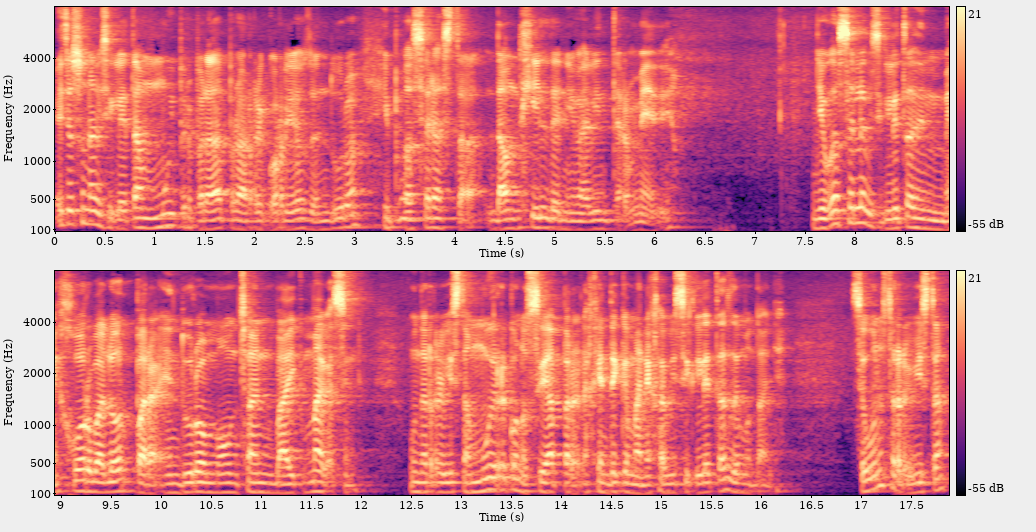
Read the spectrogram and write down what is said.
Esta es una bicicleta muy preparada para recorridos de enduro y puede hacer hasta downhill de nivel intermedio. Llegó a ser la bicicleta de mejor valor para Enduro Mountain Bike Magazine, una revista muy reconocida para la gente que maneja bicicletas de montaña. Según esta revista,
